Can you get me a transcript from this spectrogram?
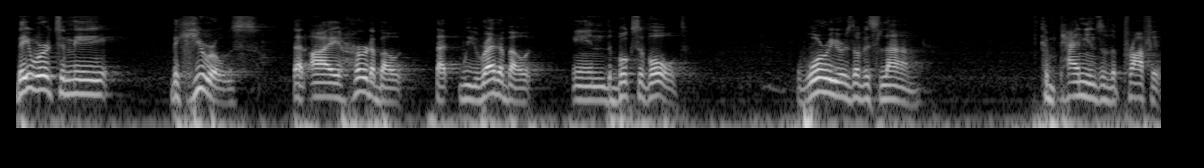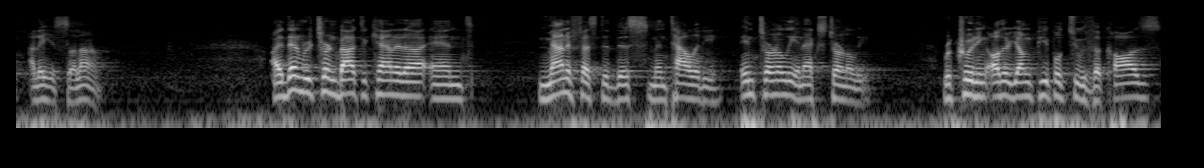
They were to me the heroes that I heard about, that we read about in the books of old warriors of Islam, companions of the Prophet. I then returned back to Canada and manifested this mentality internally and externally, recruiting other young people to the cause.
